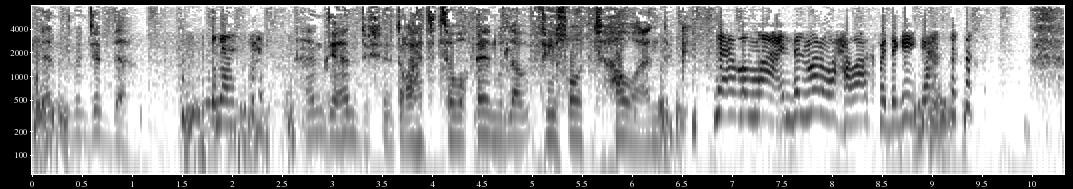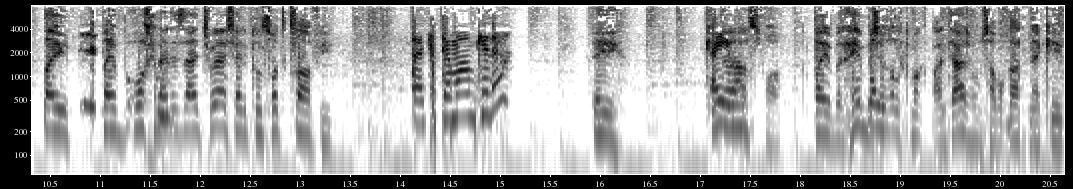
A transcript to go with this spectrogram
هند من جدة. هندي هند وش راح تتسوقين ولا في صوت هوا عندك؟ لا والله عند المروحة واقفة دقيقة. طيب طيب واخلع الازعاج شوي عشان يكون صوتك صافي. طيب تمام كذا؟ إيه كذا أيوة. أصفى. طيب الحين بشغل لك مقطع انت عارف مسابقاتنا أكيد.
